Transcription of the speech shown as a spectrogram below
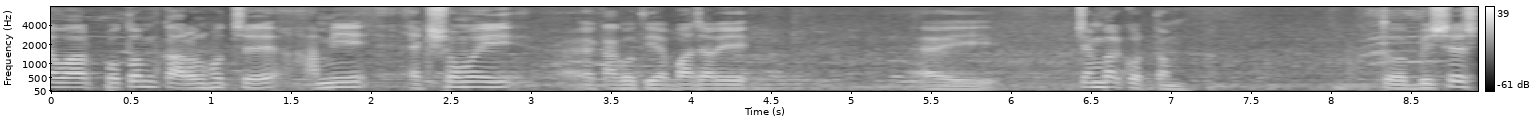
নেওয়ার প্রথম কারণ হচ্ছে আমি একসময় কাগতিয়া বাজারে, এই, চেম্বার করতাম। তো বিশেষ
